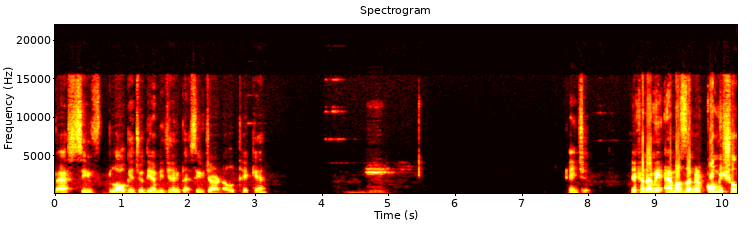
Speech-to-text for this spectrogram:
প্যাসিভ ব্লগে যদি আমি যাই প্যাসিভ জার্নাল থেকে এখানে আমি অ্যামাজনের কমিশন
